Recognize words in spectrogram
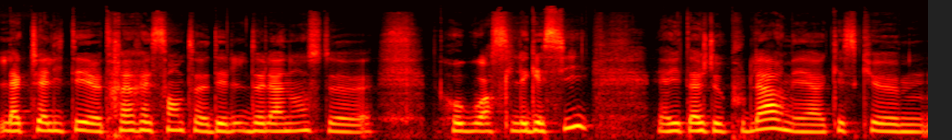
l'actualité euh, très récente de, l'annonce de Hogwarts Legacy. l'héritage de Poudlard, mais qu'est-ce que...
